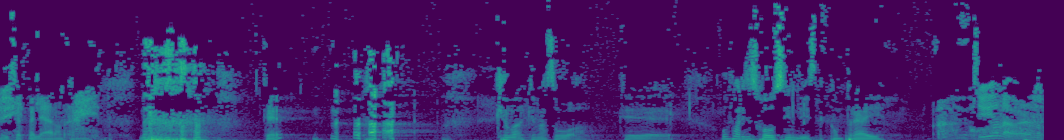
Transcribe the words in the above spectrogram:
y se pelearon también. ¿Qué? ¿Qué más, ¿Qué más hubo? Que hubo varios juegos indies que compré ahí. Sí, la verdad,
